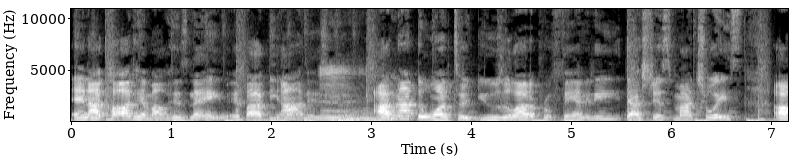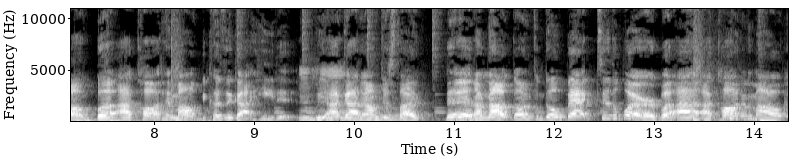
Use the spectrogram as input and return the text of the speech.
And I called him out his name, if I be honest. Mm. I'm not the one to use a lot of profanity. That's just my choice. Um, but I called him out because it got heated. We, I mm-hmm. got. I'm just like, Dad, I'm not going to go back to the word, but I, I called him out,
